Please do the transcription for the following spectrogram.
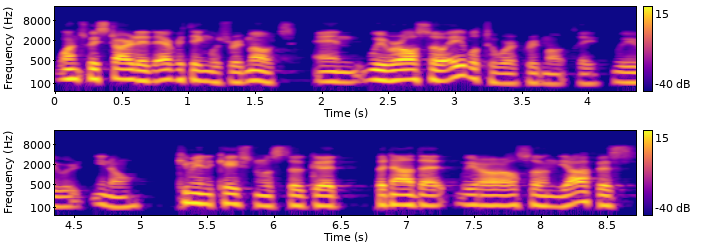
once we started everything was remote. And we were also able to work remotely. We were you know communication was still good. But now that we are also in the office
